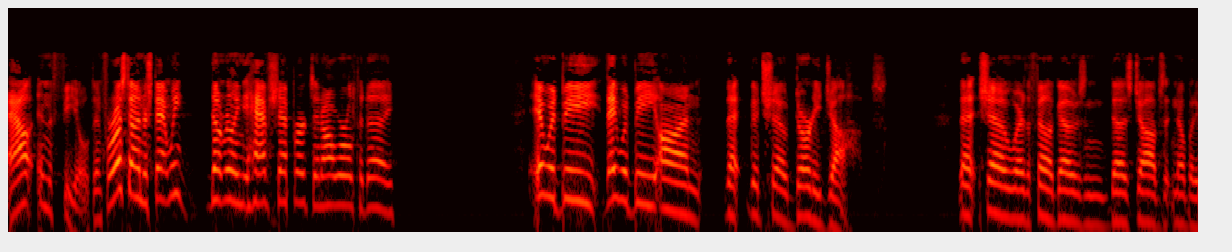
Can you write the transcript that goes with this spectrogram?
out in the field. And for us to understand, we don't really have shepherds in our world today. It would be, they would be on that good show, Dirty Jobs. That show where the fellow goes and does jobs that nobody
